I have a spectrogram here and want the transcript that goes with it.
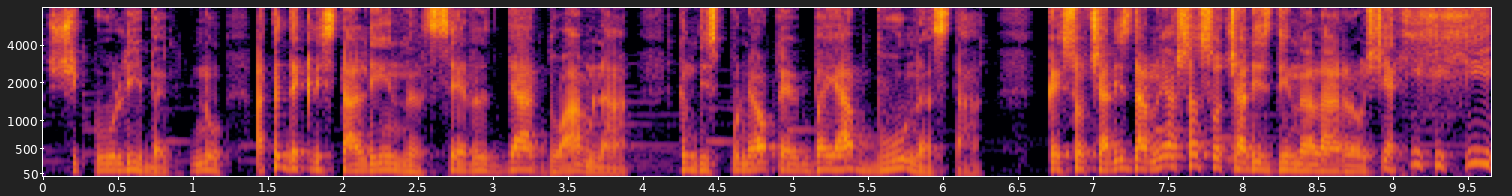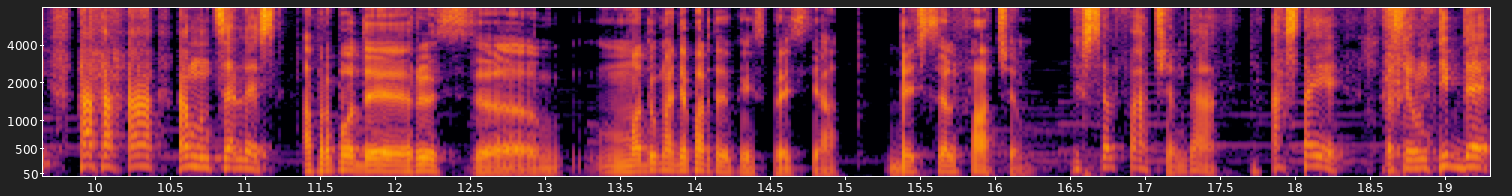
și cu Libeg. Nu, atât de cristalin se râdea doamna când dispuneau că e băiat bun ăsta, că e socialist, dar nu e așa socialist din la rău. Și hi, hi, hi, ha, ha, ha, am înțeles. Apropo de râs, uh, mă duc mai departe cu expresia. Deci să-l facem. Deci să-l facem, da. Asta e. Asta e un tip de...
